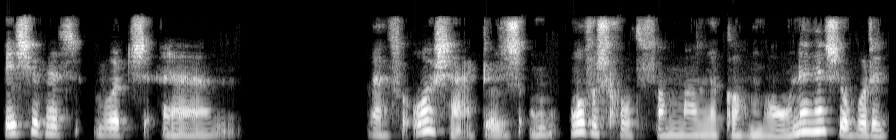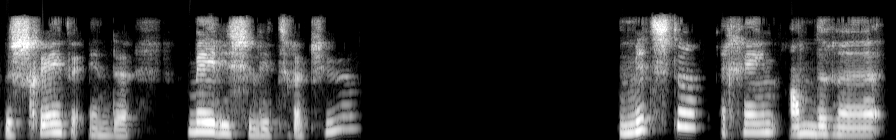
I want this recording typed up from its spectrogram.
PCOS wordt uh, veroorzaakt door dus een overschot van mannelijke hormonen. Hè? Zo wordt het beschreven in de medische literatuur. Mits er geen andere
